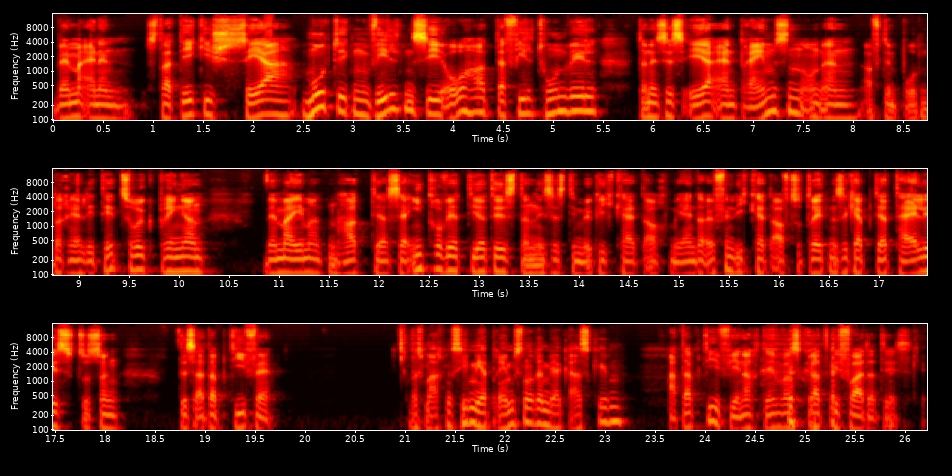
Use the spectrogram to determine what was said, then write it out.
Wenn man einen strategisch sehr mutigen, wilden CEO hat, der viel tun will, dann ist es eher ein Bremsen und ein auf den Boden der Realität zurückbringen, wenn man jemanden hat, der sehr introvertiert ist, dann ist es die Möglichkeit, auch mehr in der Öffentlichkeit aufzutreten. Also ich glaube, der Teil ist sozusagen das Adaptive. Was machen Sie? Mehr bremsen oder mehr Gas geben? Adaptiv, je nachdem, was gerade gefordert ist. Okay.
